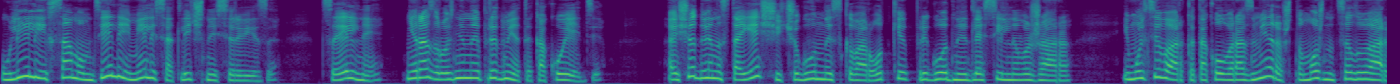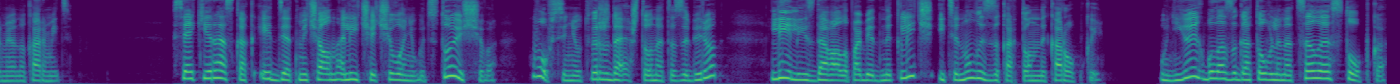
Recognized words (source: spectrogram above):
У Лилии в самом деле имелись отличные сервизы. Цельные, неразрозненные предметы, как у Эдди. А еще две настоящие чугунные сковородки, пригодные для сильного жара, и мультиварка такого размера, что можно целую армию накормить. Всякий раз, как Эдди отмечал наличие чего-нибудь стоящего, вовсе не утверждая, что он это заберет, Лили издавала победный клич и тянулась за картонной коробкой. У нее их была заготовлена целая стопка,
